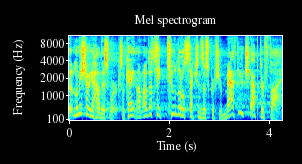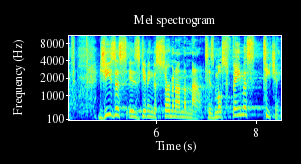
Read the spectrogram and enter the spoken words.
Let me show you how this works, okay? Um, I'll just take two little sections of scripture. Matthew chapter 5. Jesus is giving the Sermon on the Mount, his most famous teaching.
